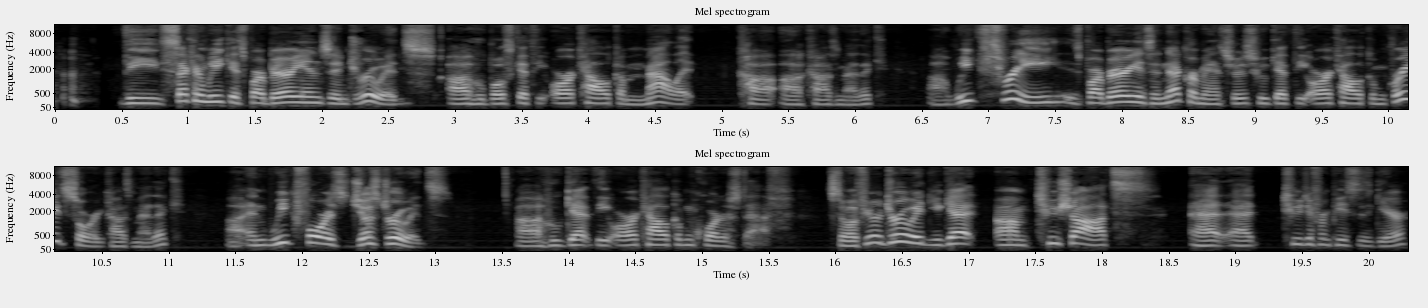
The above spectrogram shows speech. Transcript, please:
the second week is barbarians and druids uh, who both get the orichalcum mallet co- uh, cosmetic. Uh, week three is barbarians and necromancers who get the orichalcum greatsword cosmetic, uh, and week four is just druids uh, who get the orichalcum quarterstaff. So if you're a druid, you get um, two shots at, at two different pieces of gear.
